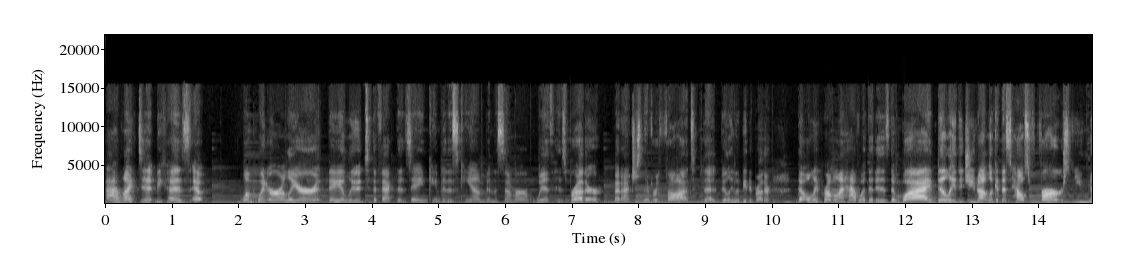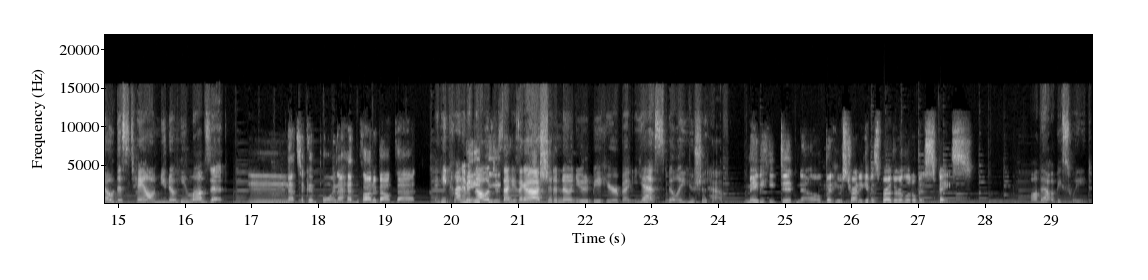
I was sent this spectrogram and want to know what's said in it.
I liked it because at one point earlier, they allude to the fact that Zane came to this camp in the summer with his brother, but I just never thought that Billy would be the brother. The only problem I have with it is then why, Billy, did you not look at this house first? You know this town, you know he loves it. Mm, that's a good point. I hadn't thought about that. And he kind of Maybe. acknowledges that. He's like, ah, I should have known you would be here, but yes, Billy, you should have. Maybe he did know, but he was trying to give his brother a little bit of space. Well, that would be sweet.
